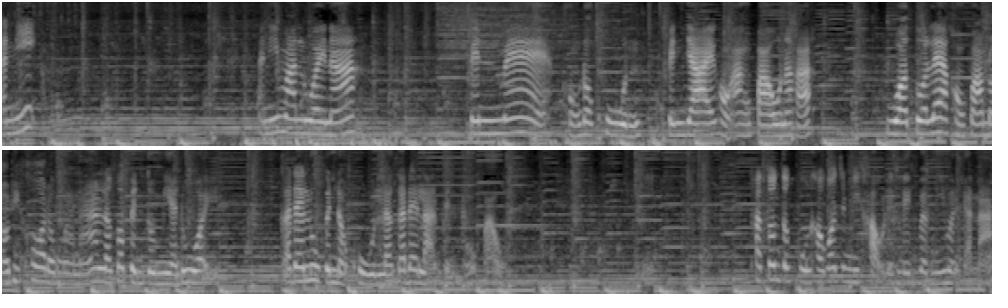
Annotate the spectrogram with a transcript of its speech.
อันนี้ อันนี้มารวยนะ เป็นแม่ของดอกคูณ เป็นยายของอังเปานะคะวัวตัวแรกของฟาร์มเราที่คลอดออกมานะ แล้วก็เป็นตัวเมียด้วย ก็ได้ลูกเป็นดอกคูณแล้วก็ได้หลานเป็นอังเปา ถ้าต้นตระกูลเขาก็จะมีเขาเล็กๆ แบบนี้เหมือนกันนะ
